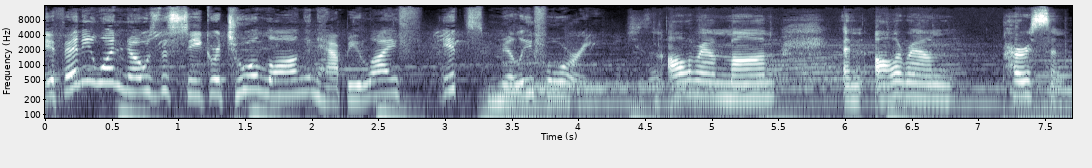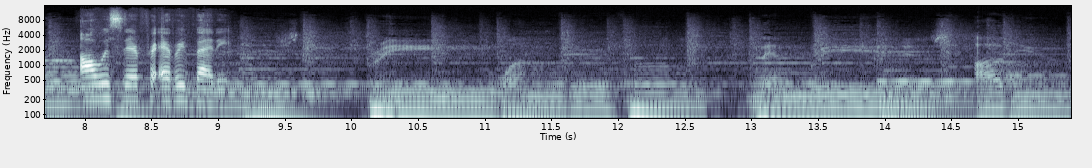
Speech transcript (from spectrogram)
If anyone knows the secret to a long and happy life, it's Millie Forey. She's an all around mom, an all around person, always there for everybody. Bring wonderful memories of you.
